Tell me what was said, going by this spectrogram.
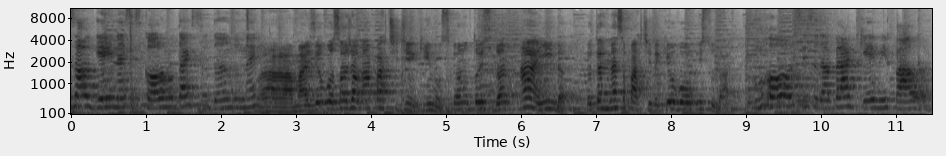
Menos alguém nessa escola não tá estudando, né? Ah, mas eu vou só jogar uma partidinha aqui, moço. Eu não tô estudando ainda. Eu terminar essa partida aqui, eu vou estudar. Moço, estudar pra quê? Me fala.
